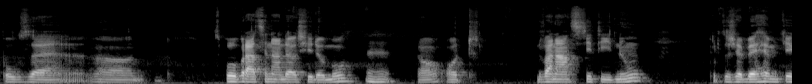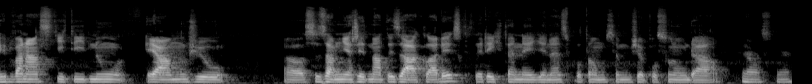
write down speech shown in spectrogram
pouze spolupráci na delší dobu, mm. jo, od 12 týdnů, protože během těch 12 týdnů já můžu se zaměřit na ty základy, z kterých ten jedinec potom se může posunout dál. No, jasně.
